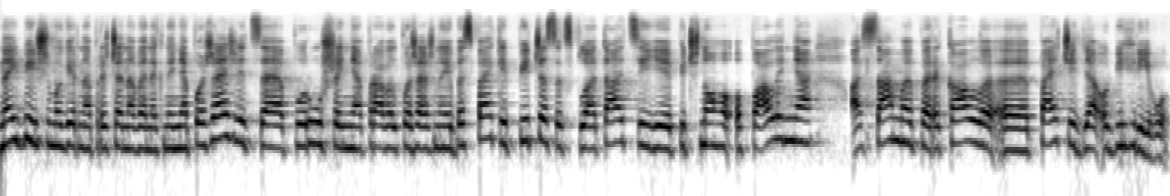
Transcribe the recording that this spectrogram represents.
Найбільш ймовірна причина виникнення пожежі це порушення правил пожежної безпеки під час експлуатації пічного опалення, а саме перекал е, печі для обігріву.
